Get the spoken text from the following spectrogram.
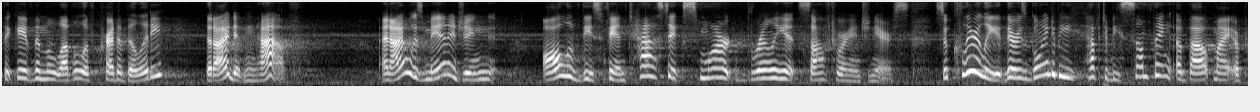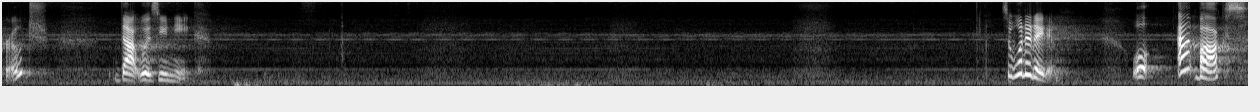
that gave them a level of credibility that I didn't have. And I was managing all of these fantastic, smart, brilliant software engineers. So clearly, there's going to be, have to be something about my approach that was unique. So what did I do? Well, at Box,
